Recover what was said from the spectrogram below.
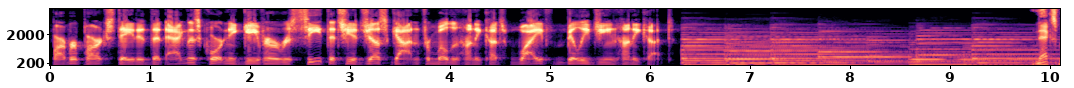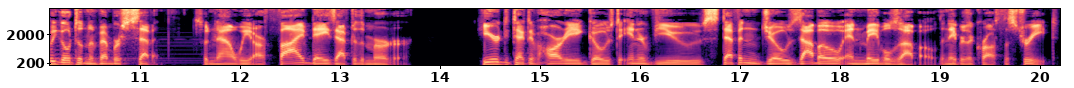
Barbara Parks stated that Agnes Courtney gave her a receipt that she had just gotten from Weldon Honeycutt's wife, Billie Jean Honeycutt. Next, we go to November 7th. So now we are five days after the murder. Here, Detective Hardy goes to interview Stefan Joe Zabo and Mabel Zabo, the neighbors across the street.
